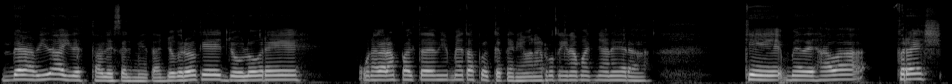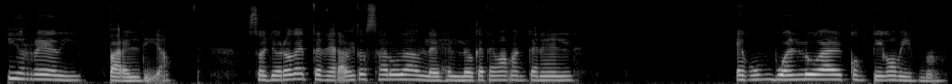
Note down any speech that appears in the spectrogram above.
la vida y de establecer metas. Yo creo que yo logré una gran parte de mis metas porque tenía una rutina mañanera que me dejaba fresh y ready para el día. So, yo creo que tener hábitos saludables es lo que te va a mantener en un buen lugar contigo misma.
